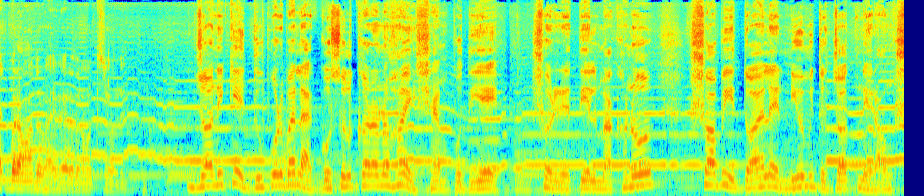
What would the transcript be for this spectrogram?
একবার আমাদের ভাই বেড়াদের মতো চলে। জনিকে দুপুরবেলা গোসল করানো হয় শ্যাম্পু দিয়ে। শরীরে তেল মাখানো সবই দয়ালের নিয়মিত যত্নের অংশ।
